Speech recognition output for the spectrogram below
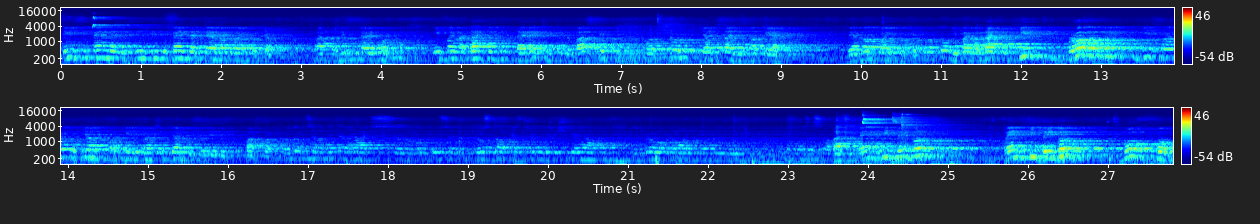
this defender, this defender, they are not going to help. But uh, this is very important. If I'm attacking directly to the basket, for sure, help side is not reacting. They are not going to help. If I'm attacking here, probably he is going to help or he is going to help. This is easy passport. Proto chce, aby ten hráč eh, z bloku se dostal ke středu hřiště a vyprovokoval tomu eh, eh, ze slabé. But when he dribble, when he dribble, move, move.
